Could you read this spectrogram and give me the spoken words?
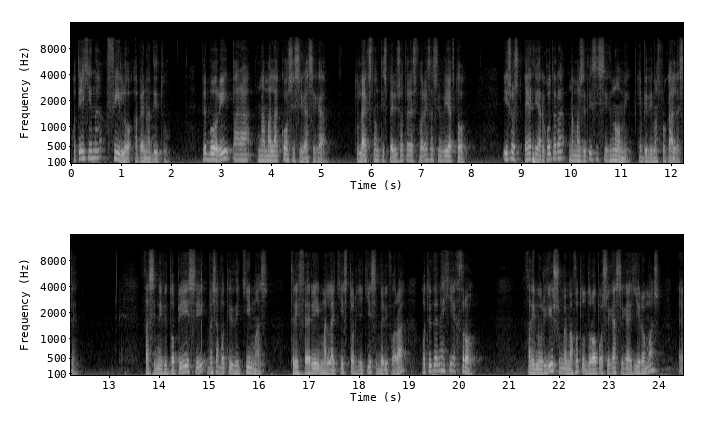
ότι έχει ένα φίλο απέναντί του. Δεν μπορεί παρά να μαλακώσει σιγά σιγά. Τουλάχιστον τις περισσότερες φορές θα συμβεί αυτό. Ίσως έρθει αργότερα να μας ζητήσει συγνώμη επειδή μας προκάλεσε. Θα συνειδητοποιήσει μέσα από τη δική μας τρυφερή, μαλακή, στοργική συμπεριφορά ότι δεν έχει εχθρό. Θα δημιουργήσουμε με αυτόν τον τρόπο σιγά σιγά γύρω μας ε,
